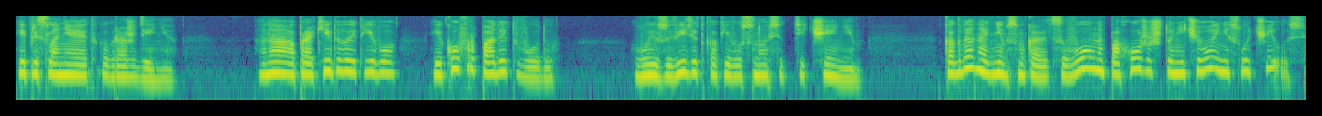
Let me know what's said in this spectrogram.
и прислоняет к ограждению. Она опрокидывает его, и кофр падает в воду. Луиза видит, как его сносит течением. Когда над ним смыкаются волны, похоже, что ничего и не случилось.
